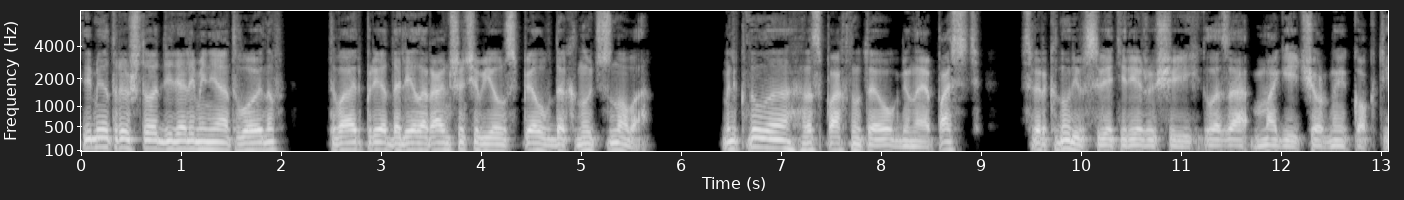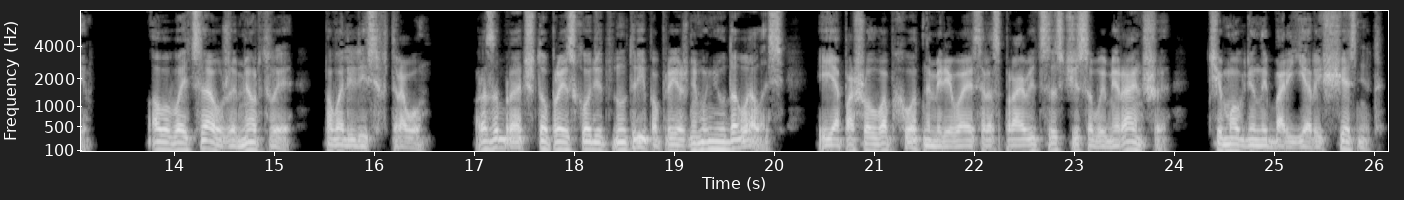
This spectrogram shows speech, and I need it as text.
Те метры, что отделяли меня от воинов, тварь преодолела раньше, чем я успел вдохнуть снова. Мелькнула распахнутая огненная пасть, сверкнули в свете режущей глаза магии черные когти. Оба бойца, уже мертвые, повалились в траву. Разобрать, что происходит внутри, по-прежнему не удавалось, и я пошел в обход, намереваясь расправиться с часовыми раньше, чем огненный барьер исчезнет.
